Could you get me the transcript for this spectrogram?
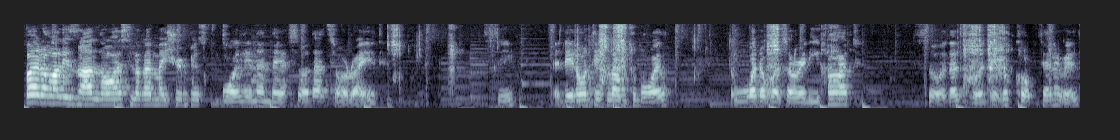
but all is not lost. Look at my shrimp is boiling in there, so that's all right. See, and they don't take long to boil. The water was already hot, so that's good. They look cooked anyways.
